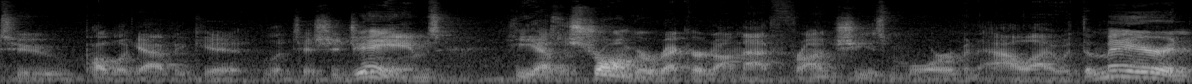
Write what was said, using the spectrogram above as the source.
to public advocate Letitia James, he has a stronger record on that front. She's more of an ally with the mayor, and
